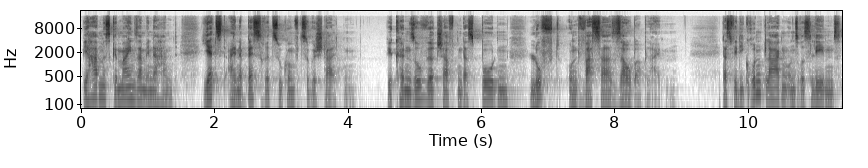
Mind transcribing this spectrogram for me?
Wir haben es gemeinsam in der Hand, jetzt eine bessere Zukunft zu gestalten, wir können so wirtschaften, dass Boden, Luft und Wasser sauber bleiben, dass wir die Grundlagen unseres Lebens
